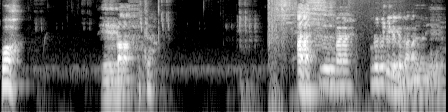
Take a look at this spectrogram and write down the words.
와 대박. 아, 스발. 오른쪽에 맞는데.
